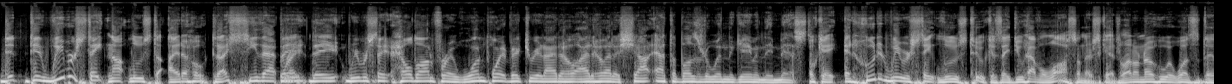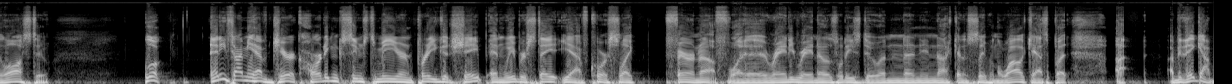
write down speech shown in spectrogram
Did did Weber State not lose to Idaho? Did I see that They, right? they Weber State held on for a one point victory in Idaho. Idaho had a shot at the buzzer to win the game, and they missed. Okay, and who did Weber State lose to? Because they do have a loss on their schedule. I don't know who it was that they lost to. Look, anytime you have Jerrick Harding, seems to me you're in pretty good shape. And Weber State, yeah, of course, like fair enough. Like, Randy Rahe knows what he's doing, and you're not going to sleep on the Wildcats. But uh, I mean, they got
